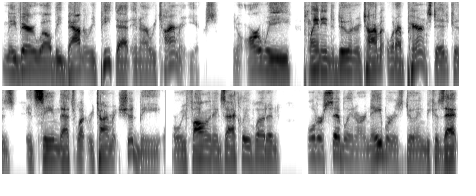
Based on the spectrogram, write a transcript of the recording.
may very well be bound to repeat that in our retirement years you know, are we planning to do in retirement what our parents did because it seemed that's what retirement should be? Or are we following exactly what an older sibling or a neighbor is doing because that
